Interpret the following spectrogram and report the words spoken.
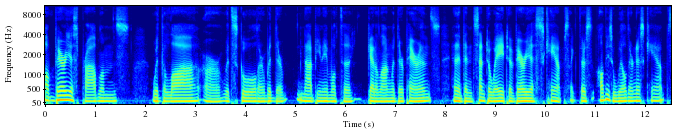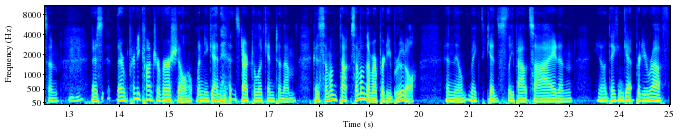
all various problems with the law or with school or with their not being able to get along with their parents and had been sent away to various camps like there's all these wilderness camps and mm-hmm. there's they're pretty controversial when you get start to look into them because some of th- some of them are pretty brutal and they'll make the kids sleep outside and you know they can get pretty rough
